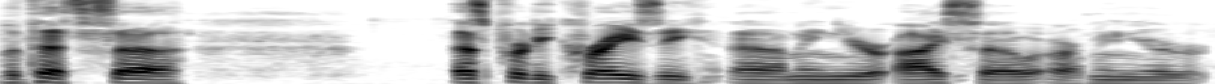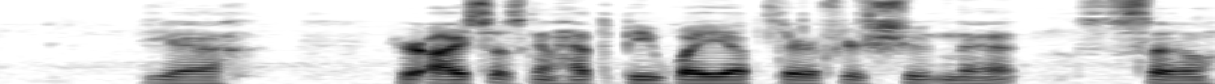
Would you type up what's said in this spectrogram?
but that's uh, that's pretty crazy. I mean, your ISO, I mean, your, yeah, your ISO is going to have to be way up there if you're shooting that. So,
